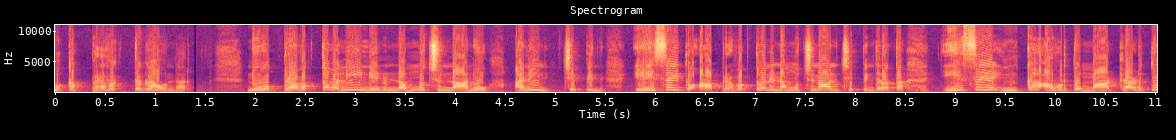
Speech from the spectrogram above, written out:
ఒక ప్రవక్తగా ఉన్నారు. నువ్వు ప్రవక్తవని నేను నమ్ముచున్నాను అని చెప్పింది. ఏసైతో ఆ ప్రవక్తవని నమ్ముచున్నావు అని చెప్పిన తర్వాత ఏసయ్య ఇంకా ఆవిడతో మాట్లాడుతూ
